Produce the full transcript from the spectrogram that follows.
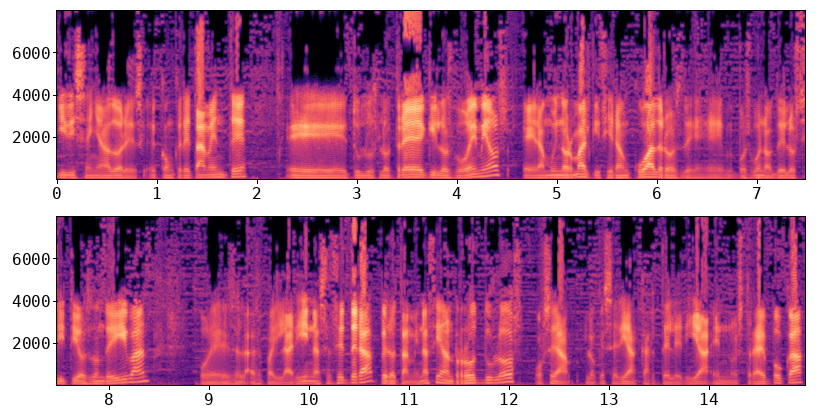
y diseñadores. Eh, concretamente, eh, Toulouse-Lautrec y los bohemios era muy normal que hicieran cuadros de, pues bueno, de los sitios donde iban, pues las bailarinas, etcétera, pero también hacían rótulos, o sea, lo que sería cartelería en nuestra época,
